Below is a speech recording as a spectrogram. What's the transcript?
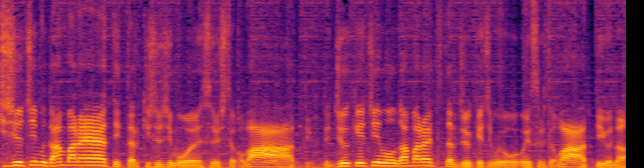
奇襲チーム頑張れって言ったら奇襲チームを応援する人がわーって言って重慶チームを頑張れって言ったら重慶チームを応援する人がわーっていうような、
